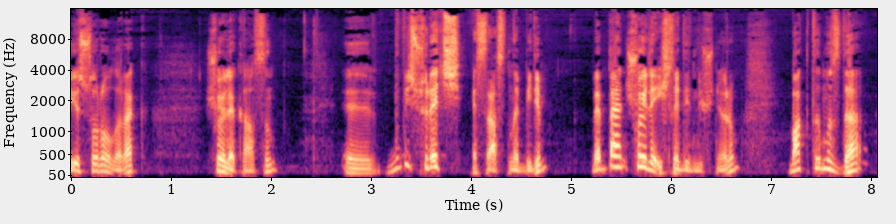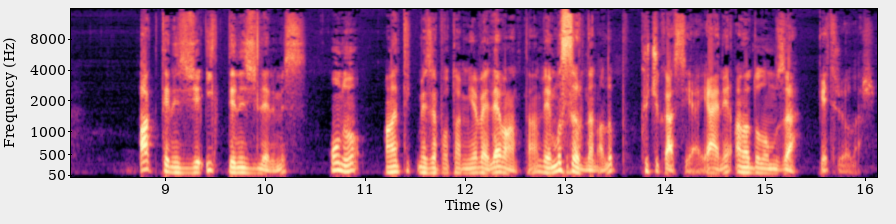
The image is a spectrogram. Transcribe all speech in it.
Bir soru olarak şöyle kalsın. Ee, bu bir süreç esasında bilim ve ben şöyle işlediğini düşünüyorum. Baktığımızda Akdenizci ilk denizcilerimiz onu antik Mezopotamya ve Levant'tan ve Mısır'dan alıp Küçük Asya yani Anadolu'muza getiriyorlar.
